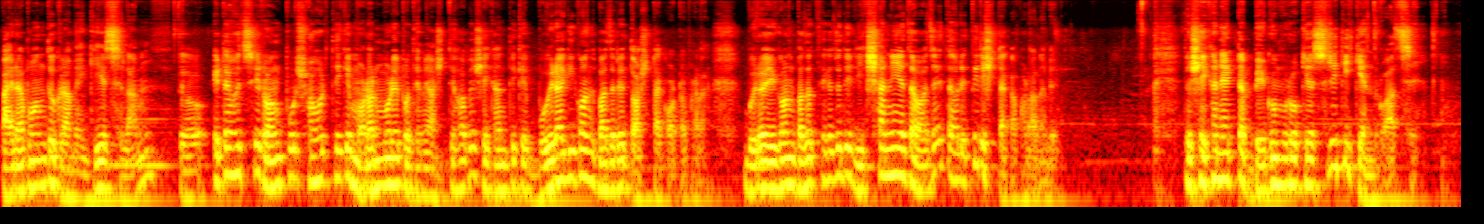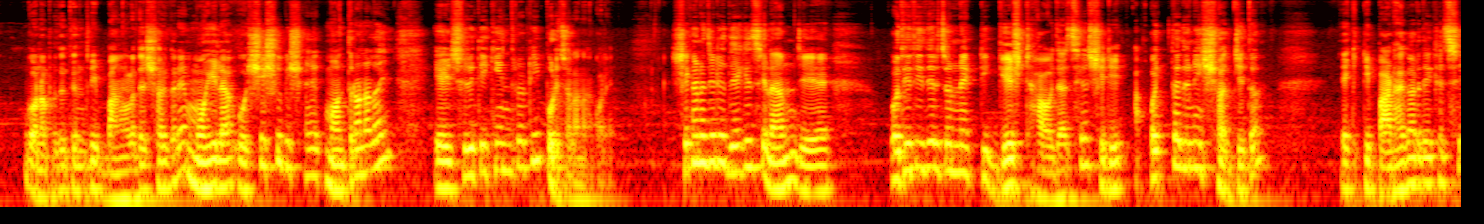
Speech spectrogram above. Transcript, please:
পায়রাবন্দ গ্রামে গিয়েছিলাম। তো এটা হচ্ছে রংপুর শহর থেকে মডার্ন মোড়ে প্রথমে আসতে হবে। সেখান থেকে বৈরাগীগঞ্জ বাজারে দশ টাকা অটো ভাড়া। বৈরাগীগঞ্জ বাজার থেকে যদি রিক্সা নিয়ে যাওয়া যায়, তাহলে তিরিশ টাকা ভাড়া নেবে। তো সেখানে একটা বেগম রোকেয়া স্মৃতি কেন্দ্র আছে। গণপ্রজাতন্ত্রী বাংলাদেশ সরকারের মহিলা ও শিশু বিষয়ক মন্ত্রণালয় এই স্মৃতি কেন্দ্রটি পরিচালনা করে। সেখানে যেটা দেখেছিলাম যে অতিথিদের জন্য একটি গেস্ট হাউস আছে, সেটি অত্যাধুনিক সজ্জিত। একটি পাঠাগার দেখেছি,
